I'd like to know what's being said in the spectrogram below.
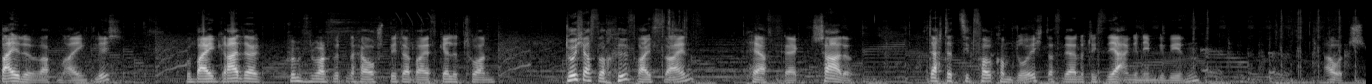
beide Waffen eigentlich. Wobei gerade Crimson Rod wird nachher auch später bei Skeleton durchaus noch hilfreich sein. Perfekt. Schade. Ich dachte, er zieht vollkommen durch. Das wäre natürlich sehr angenehm gewesen. Autsch.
